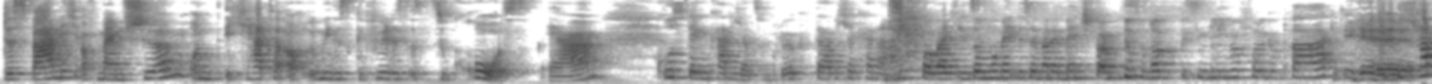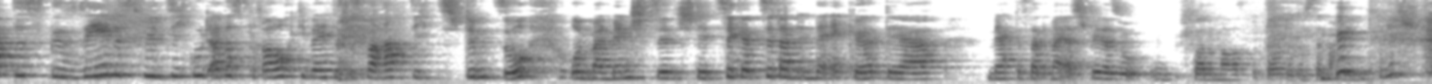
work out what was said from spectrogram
das war nicht auf meinem Schirm und ich hatte auch irgendwie das Gefühl, das ist zu groß, ja. Großdenken kann ich ja zum Glück. Da habe ich ja keine Angst vor, weil in so einem Moment ist immer der Mensch bei mir so noch ein bisschen liebevoll geparkt. Ich habe das gesehen, es fühlt sich gut an, das braucht die Welt, das ist wahrhaftig, das stimmt so. Und mein Mensch steht zitter- zitternd in der Ecke, der merkt es dann immer erst später so, uh, warte mal, was bedeutet das denn eigentlich?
